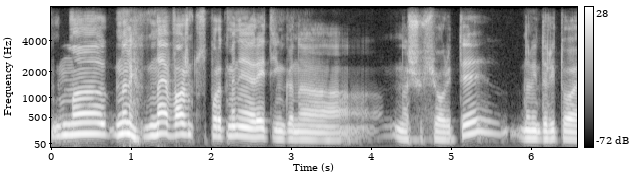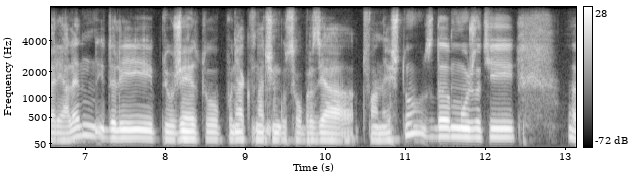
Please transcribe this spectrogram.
ма, нали, най-важното според мен е рейтинга на, на шофьорите, нали, дали той е реален и дали приложението по някакъв начин го съобразява това нещо, за да може да ти а,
